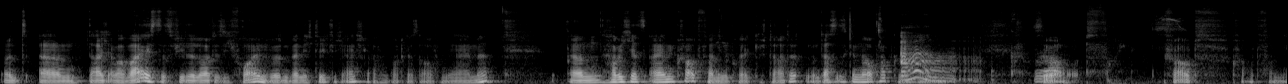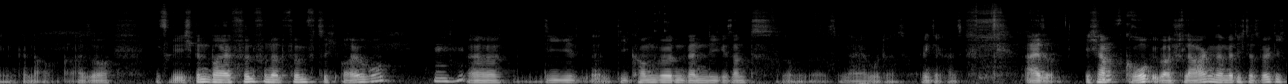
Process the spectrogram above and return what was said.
und ähm, da ich aber weiß, dass viele Leute sich freuen würden, wenn ich täglich einschlafen Podcast aufnehme, ähm, habe ich jetzt ein Crowdfunding-Projekt gestartet und das ist genau Popcorn. Ah, So. Crowdfinance. Crowd, Crowdfunding, genau. Also ich bin bei 550 Euro, Mhm. äh, die, die kommen würden, wenn die Gesamt... Naja gut, das bringt ja keins. Also, ich habe grob überschlagen, damit ich das wirklich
